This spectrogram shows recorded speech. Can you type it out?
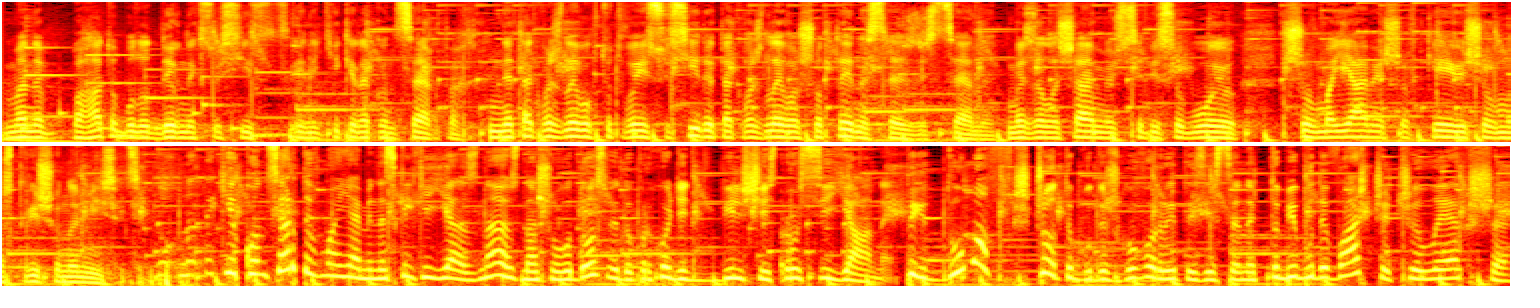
в мене багато було дивних сусідств і не тільки на концертах. Не так важливо, хто твої сусіди, так важливо, що ти несеш зі сцени. Ми залишаємось собі собою, що в Майамі, що в Києві, що в Москві, що на місяці. Ну на такі концерти в Майамі, наскільки я знаю, з нашого досвіду приходять більшість росіяни. Ти думав, що ти будеш говорити зі сцени? Тобі буде важче чи легше?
